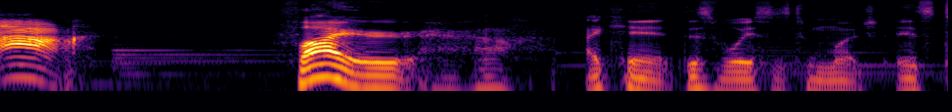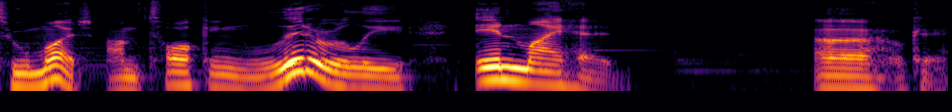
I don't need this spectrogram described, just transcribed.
ah fire. I can't. This voice is too much. It's too much. I'm talking literally in my head. Uh okay.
